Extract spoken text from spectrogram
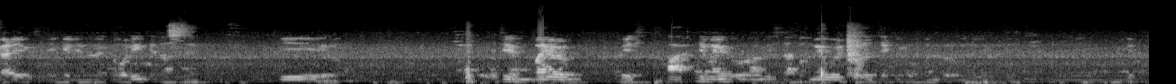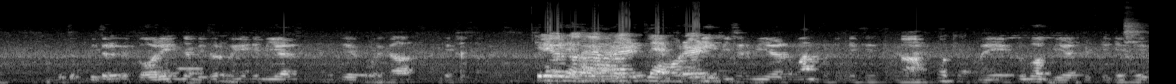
गाडी हे केली जाल्यार कवरींग केलें आसलें की हेचे बायो वेस्ट हय ते मागीर आमी स्टाफाक मागीर वयर करून चॅकींग ओपन करून भितर कवरींगच्या भितर मागीर ते बियर ते? कितले amount? Brand? Fisher beer one forty cases मागीर टुबॉक बियर फिफ्टी केसीस.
